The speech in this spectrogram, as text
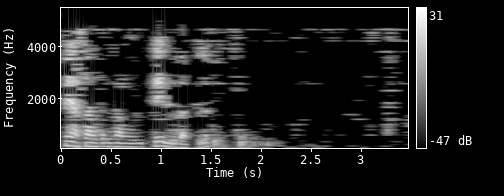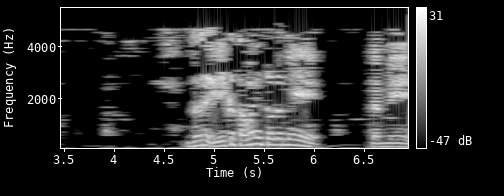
මේ අසංකත සංයුත්තේ ඉදිරිපත් කරලා තියෙනවා. දැන් ඒක තමයි එතකොට මේ දැන් මේ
